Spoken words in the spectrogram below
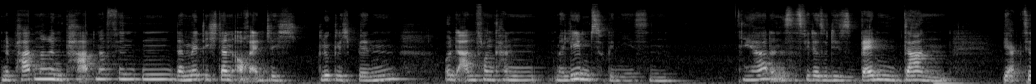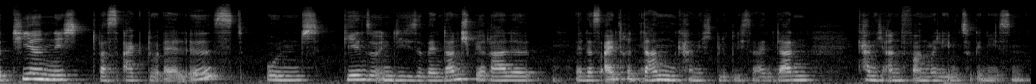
eine Partnerin, einen Partner finden, damit ich dann auch endlich glücklich bin und anfangen kann, mein Leben zu genießen. Ja, dann ist es wieder so dieses Wenn, dann. Wir akzeptieren nicht, was aktuell ist und gehen so in diese Wenn-Dann-Spirale. Wenn das eintritt, dann kann ich glücklich sein, dann kann ich anfangen, mein Leben zu genießen.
